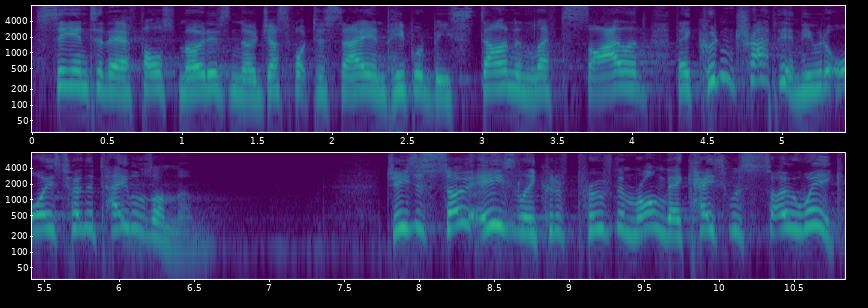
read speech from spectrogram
see into their false motives and know just what to say, and people would be stunned and left silent. They couldn't trap him. He would always turn the tables on them. Jesus so easily could have proved them wrong. Their case was so weak,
